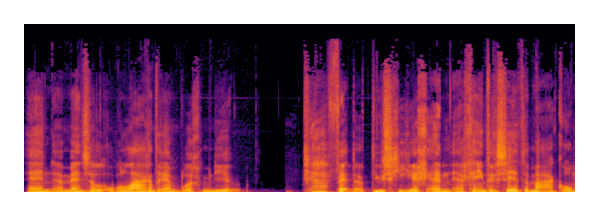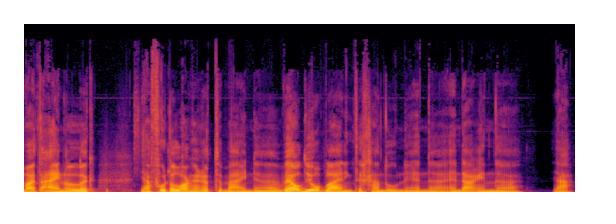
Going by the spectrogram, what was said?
En mensen op een laagdrempelige manier ja, verder nieuwsgierig en geïnteresseerd te maken. Om uiteindelijk ja, voor de langere termijn eh, wel die opleiding te gaan doen. En, eh, en daarin eh, ja,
